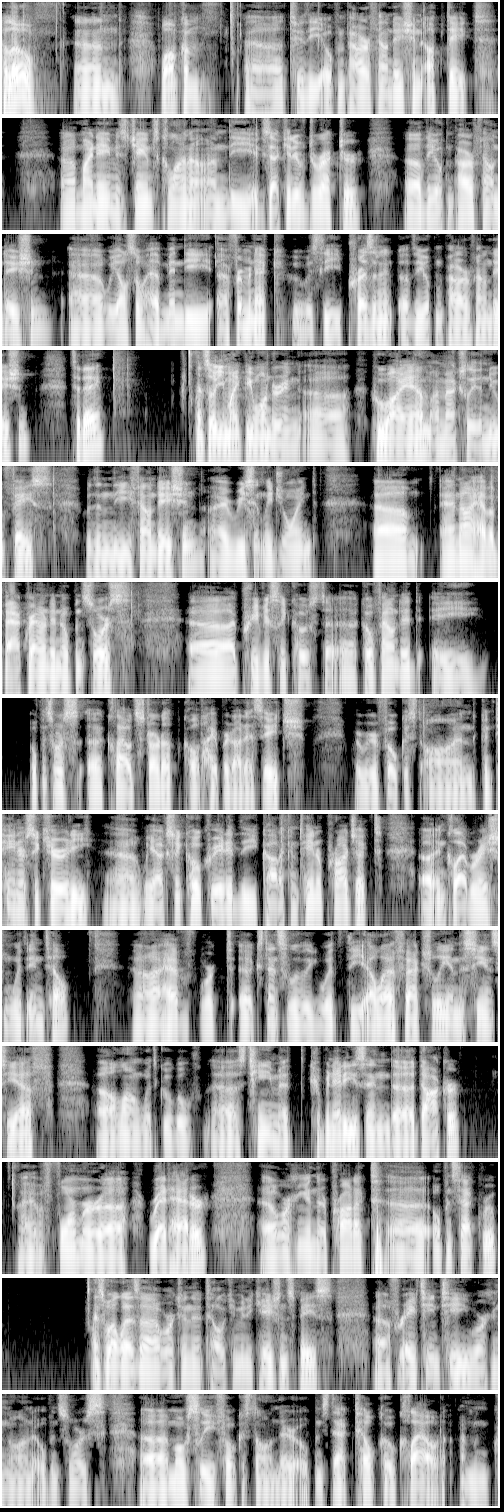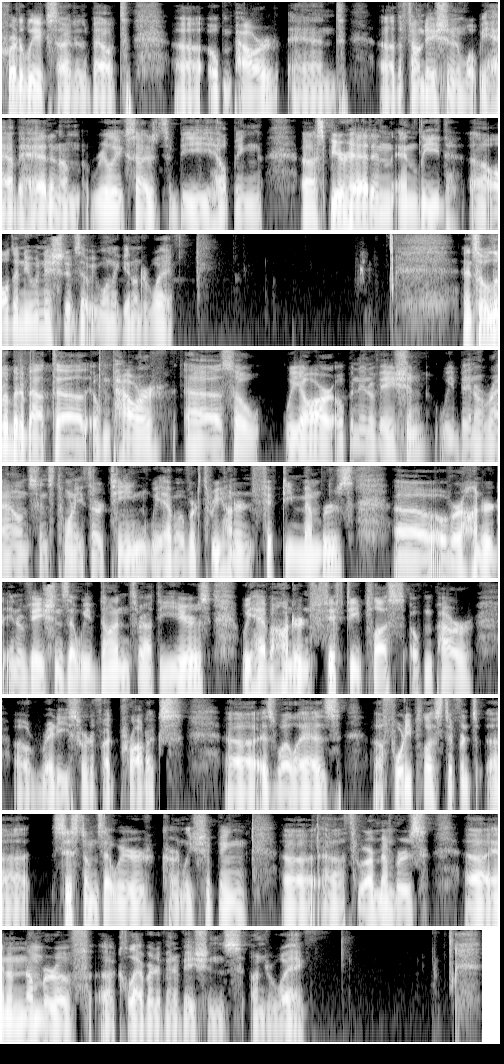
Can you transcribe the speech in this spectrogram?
Hello, and welcome uh, to the Open Power Foundation update. Uh, my name is James Kulina. I'm the Executive Director of the Open Power Foundation. Uh, we also have Mendy uh, who is the President of the Open Power Foundation today. And so you might be wondering uh, who I am. I'm actually the new face within the foundation. I recently joined, um, and I have a background in open source. Uh, I previously uh, co-founded a open source uh, cloud startup called Hyper.sh, where we were focused on container security. Uh, we actually co-created the Kata Container project uh, in collaboration with Intel. Uh, I have worked extensively with the LF actually and the CNCF, uh, along with Google's team at Kubernetes and Docker. I have a former Red Hatter working in their product OpenStack group as well as uh, worked in the telecommunication space uh, for AT&T, working on open source, uh, mostly focused on their OpenStack Telco cloud. I'm incredibly excited about uh, Open Power and uh, the foundation and what we have ahead, and I'm really excited to be helping uh, spearhead and, and lead all the new initiatives that we want to get underway. And so a little bit about Open Power. so we are open innovation. We've been around since 2013. We have over 350 members, uh, over 100 innovations that we've done throughout the years. We have 150 plus open power uh, ready certified products, uh, as well as uh, 40 plus different uh, systems that we're currently shipping uh, uh, through our members, uh, and a number of collaborative innovations underway.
